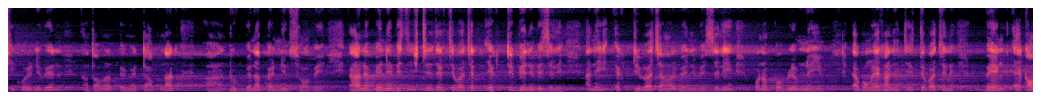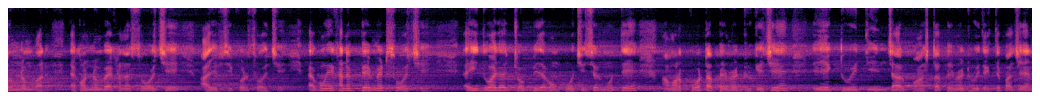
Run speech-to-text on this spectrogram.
ঠিক করে নেবেন, না তো আপনার পেমেন্টটা আপনার ঢুকবে না পেন্ডিং শো হবে। এখানে বেনিফিসিয়ারি দেখতে পাচ্ছেন, একটি বেনিফিসিয়ারি মানে একটি আছে আমার বেনিফিসিয়ারি কোনো প্রবলেম নেই। এবং এখানে দেখতে পাচ্ছেন bank account number account number এখানে শো হচ্ছে আইএফসি কোড শো হচ্ছে। এবং এখানে পেমেন্ট শো হচ্ছে। এই দু হাজার চব্বিশ এবং পঁচিশের মধ্যে আমার কোটা পেমেন্ট ঢুকেছে? এক, দুই, তিন, চার, পাঁচটা পেমেন্ট হয়ে দেখতে পাচ্ছেন।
